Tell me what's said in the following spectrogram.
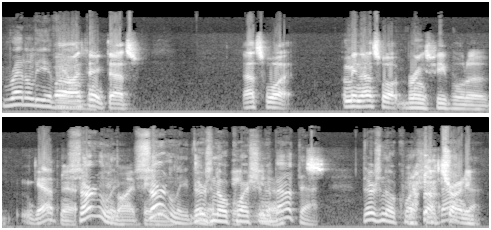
Readily available. Well, I think that's that's what I mean. That's what brings people to GabNet. certainly, in my opinion. certainly. You There's know, no question you know, about that. There's no question I'm not about trying that. to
